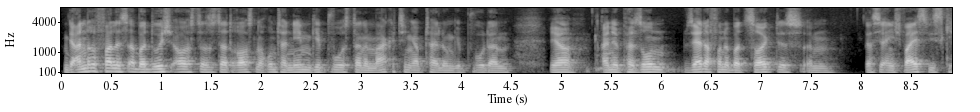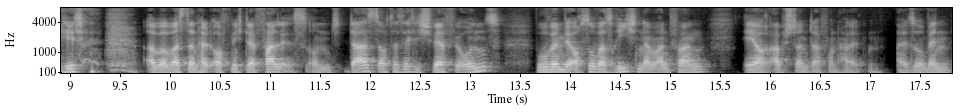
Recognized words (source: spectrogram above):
Der andere Fall ist aber durchaus, dass es da draußen auch Unternehmen gibt, wo es dann eine Marketingabteilung gibt, wo dann ja eine Person sehr davon überzeugt ist, ähm, dass sie eigentlich weiß, wie es geht, aber was dann halt oft nicht der Fall ist. Und da ist es auch tatsächlich schwer für uns, wo, wenn wir auch sowas riechen am Anfang, eher auch Abstand davon halten. Also wenn,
